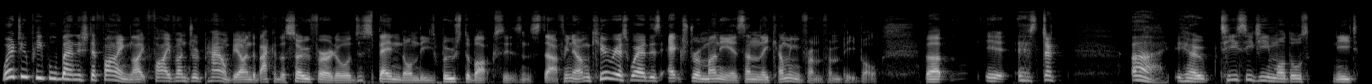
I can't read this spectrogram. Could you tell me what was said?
Where do people manage to find like £500 behind the back of the sofa or to spend on these booster boxes and stuff? You know, I'm curious where this extra money is suddenly coming from from people. But it, it's just, uh, you know, TCG models need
